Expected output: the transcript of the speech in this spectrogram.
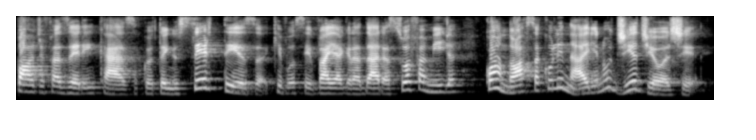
Pode fazer em casa, que eu tenho certeza que você vai agradar a sua família com a nossa culinária no dia de hoje.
